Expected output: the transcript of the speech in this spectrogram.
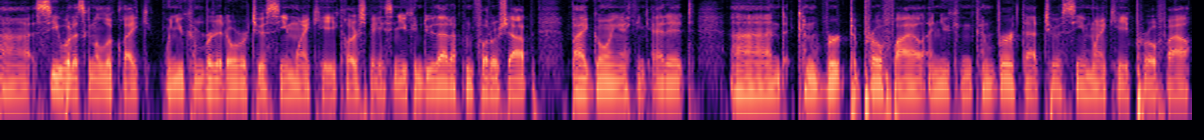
uh, see what it's going to look like when you convert it over to a CMYK color space. And you can do that up in Photoshop by going, I think, edit and convert to profile. And you can convert that to a CMYK profile.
